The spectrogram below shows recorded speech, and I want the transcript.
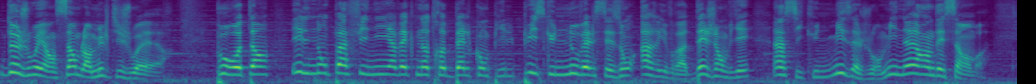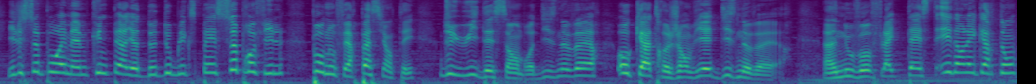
de jouer ensemble en multijoueur. Pour autant, ils n'ont pas fini avec notre belle compile puisqu'une nouvelle saison arrivera dès janvier ainsi qu'une mise à jour mineure en décembre. Il se pourrait même qu'une période de double XP se profile pour nous faire patienter du 8 décembre 19h au 4 janvier 19h. Un nouveau flight test est dans les cartons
